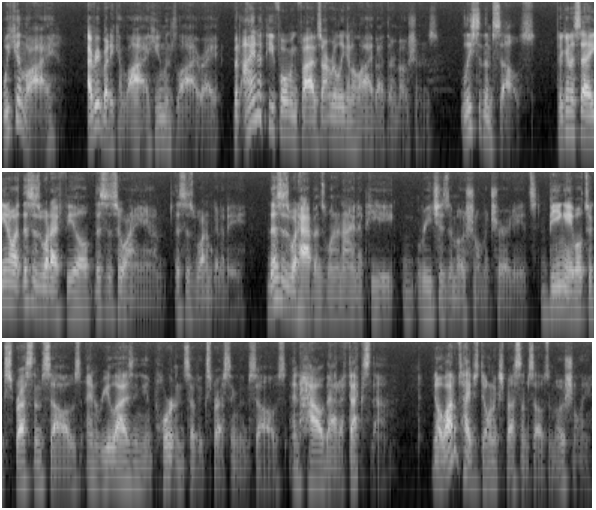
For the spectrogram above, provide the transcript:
we can lie. Everybody can lie. Humans lie, right? But INFP 4 Wing 5s aren't really going to lie about their emotions, least to themselves. They're going to say, you know what, this is what I feel. This is who I am. This is what I'm going to be. This is what happens when an INFP reaches emotional maturity. It's being able to express themselves and realizing the importance of expressing themselves and how that affects them. You know, a lot of types don't express themselves emotionally,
